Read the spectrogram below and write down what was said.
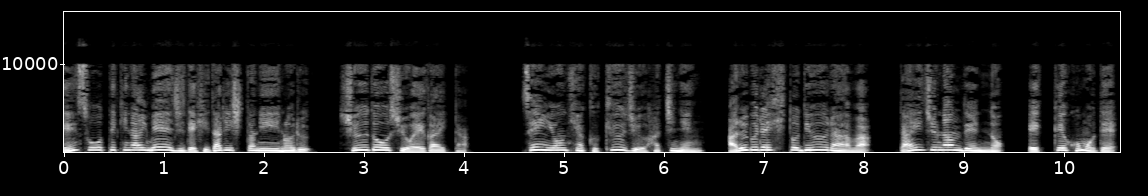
幻想的なイメージで左下に祈る修道士を描いた。1498年、アルブレヒト・デューラーは大受難伝のエッケホモで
